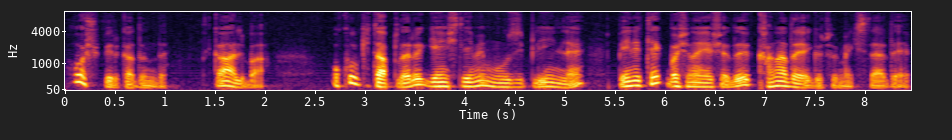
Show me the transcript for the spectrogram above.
hoş bir kadındı. Galiba. Okul kitapları gençliğimin muzipliğinle beni tek başına yaşadığı Kanada'ya götürmek isterdi hep.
